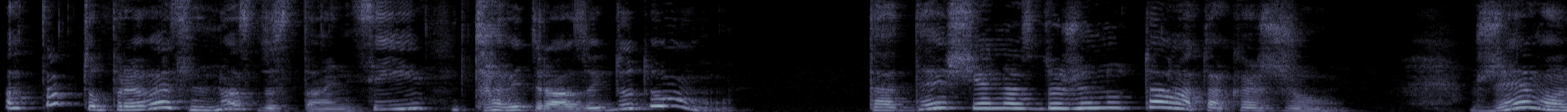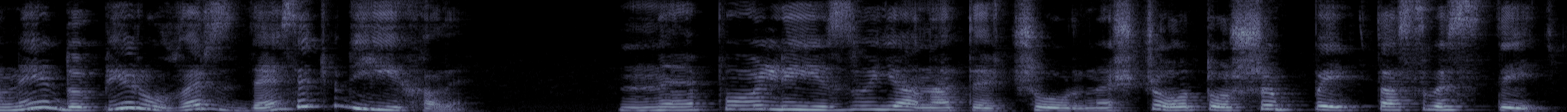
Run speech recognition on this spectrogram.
А тато привезли нас до станції та відразу й додому. Та де ж я нас дожену тата, кажу? Вже вони допіру верст десять од'їхали. Не полізу я на те чорне, що ото шипить та свистить.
